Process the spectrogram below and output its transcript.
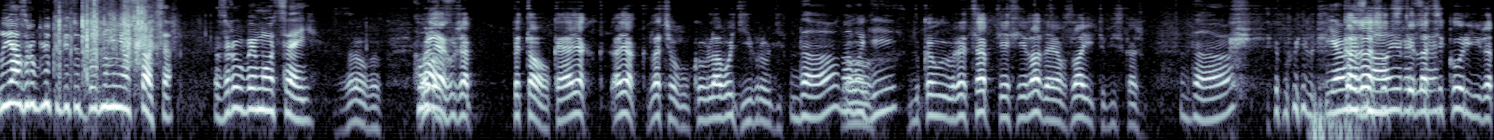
Ну я зроблю тобі тут, должно мені остатися. Зробимо цей. Зробив. Клас. Олег уже питав, а як, а як, на чому? Кажу, На воді вроді. Да, на О. воді. Ну кажу, рецепт, якщо треба, я знаю, тобі скажу. Да. Я вже Каже, знаю що ти на рецепт. цикорії вже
